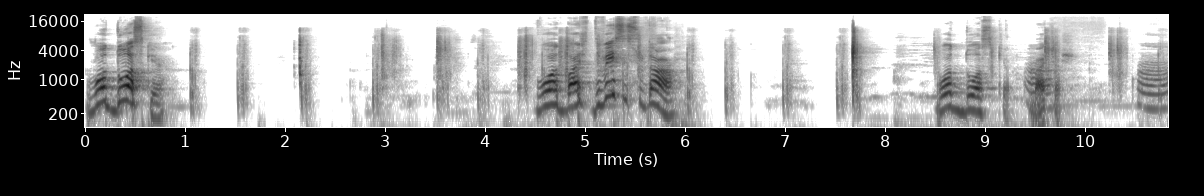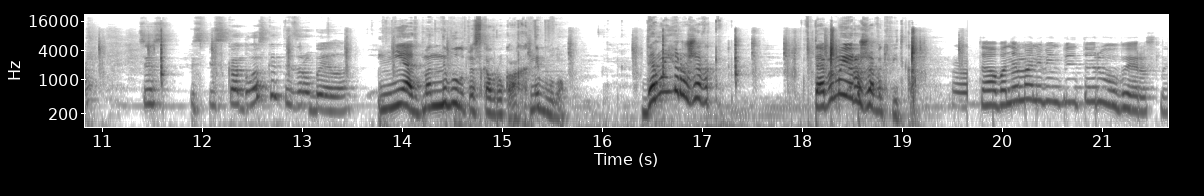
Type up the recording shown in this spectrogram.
Вот доски. Вот, бач, дивися сюди. Вот доски. Ага. Бачиш? А, це з, з піска доски ти зробила? Ні, в мене не було піска в руках, не було. Де моя рожева В тебе моя рожева квітка? Та вони в мене в інвентарю виросли.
